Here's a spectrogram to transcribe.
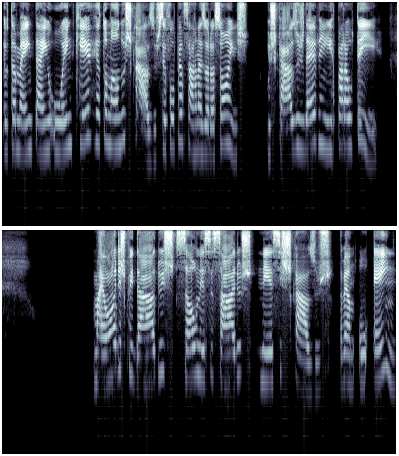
eu também tenho o em que retomando os casos. Se eu for pensar nas orações, os casos devem ir para a UTI. Maiores cuidados são necessários nesses casos. Tá vendo? O em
